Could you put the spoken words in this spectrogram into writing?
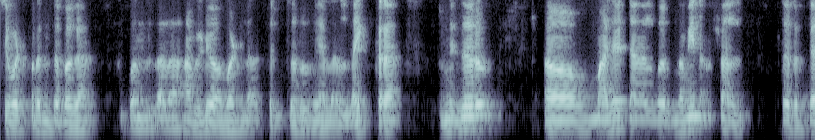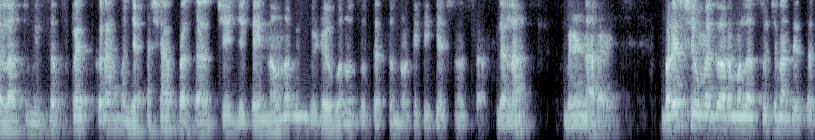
शेवटपर्यंत बघा. आपल्याला हा व्हिडिओ आवडला तर जरूर याला लाईक करा. तुम्ही जर माझ्या चॅनलवर नवीन असाल तर त्याला तुम्ही सबस्क्राईब करा. म्हणजे अशा प्रकारचे जे काही नवनवीन व्हिडिओ बनवतो त्याचं नोटिफिकेशन आपल्याला मिळणार आहे. बरेचसे उमेदवार मला सूचना देतात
